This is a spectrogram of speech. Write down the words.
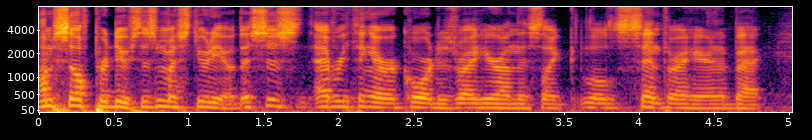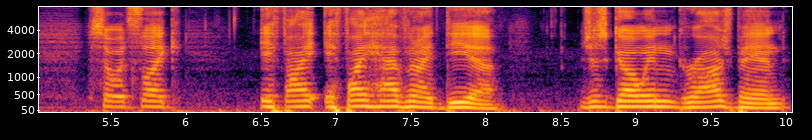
I'm self-produced. This is my studio. This is everything I record is right here on this like little synth right here in the back. So it's like, if I if I have an idea, just go in GarageBand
